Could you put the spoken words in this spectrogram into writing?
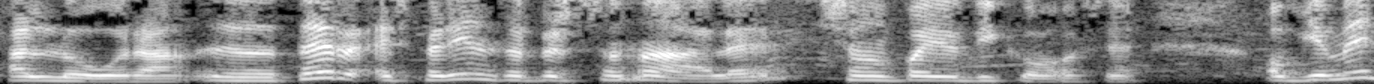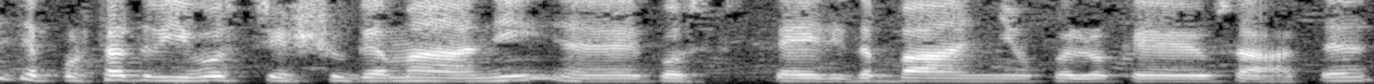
Allora, eh, per esperienza personale ci sono un paio di cose. Ovviamente portatevi i vostri asciugamani, eh, i vostri teli da bagno, quello che usate.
